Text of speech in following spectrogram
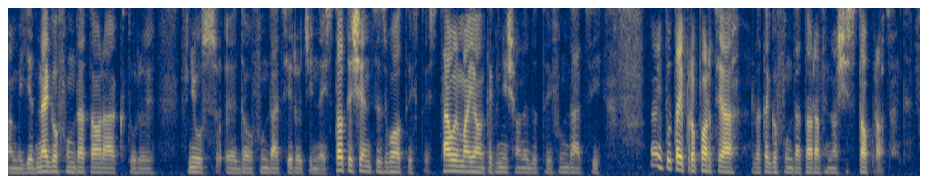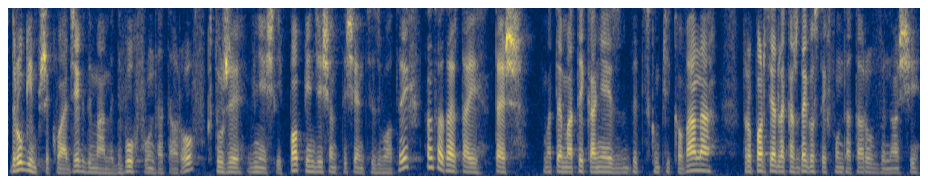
Mamy jednego fundatora, który wniósł e, do Fundacji Rodzinnej 100 tysięcy złotych, to jest cały majątek wniesiony do tej fundacji. No i tutaj proporcja dla tego fundatora wynosi 100%. W drugim przykładzie, gdy mamy dwóch fundatorów, którzy wnieśli po 50 tysięcy złotych, no to tutaj też matematyka nie jest zbyt skomplikowana. Proporcja dla każdego z tych fundatorów wynosi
